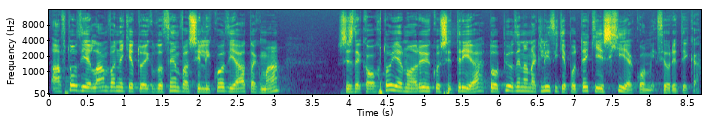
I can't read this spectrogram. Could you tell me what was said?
Αυτό διελάμβανε και το εκδοθέν βασιλικό διάταγμα στις 18 Ιανουαρίου 23, το οποίο δεν ανακλήθηκε ποτέ και ισχύει ακόμη θεωρητικά.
